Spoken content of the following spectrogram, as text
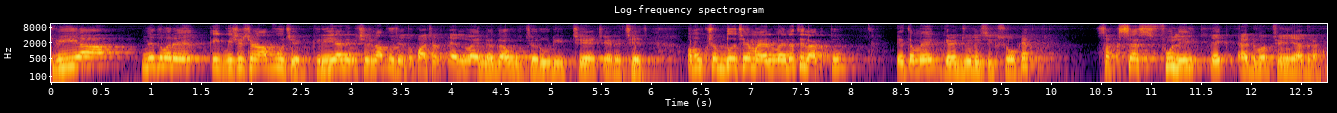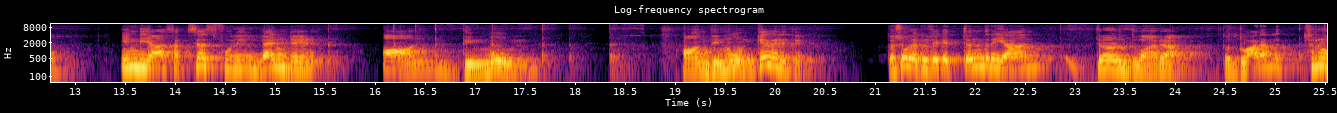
ક્રિયાને તમારે કંઈક વિશેષણ આપવું છે, ક્રિયાને વિશેષણ આપવું છે, તો પાછળ એલવાય લગાવવું જરૂરી છે છે અને છે જ. અમુક શબ્દો છે એમાં એલવાય નથી લાગતું. એ તમે ગ્રેજ્યુઅલી શીખશો ઓકે સક્સેસફુલી એક એડવર્બ છે યાદ રાખો. India successfully landed on the moon on the moon કેવી રીતે? તો શું લખ્યું છે કે ચંદ્રયાન ત્રણ દ્વારા તો દ્વારા એટલે થ્રુ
